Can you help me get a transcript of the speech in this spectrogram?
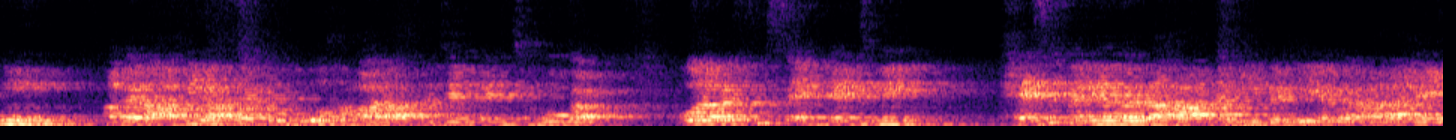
हूँ अगर आदि आता है तो वो हमारा प्रेजेंट टेंस होगा। और अगर फिर सेंटेंस में है से पहले अगर रहा रही रहे अगर आ रहा है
